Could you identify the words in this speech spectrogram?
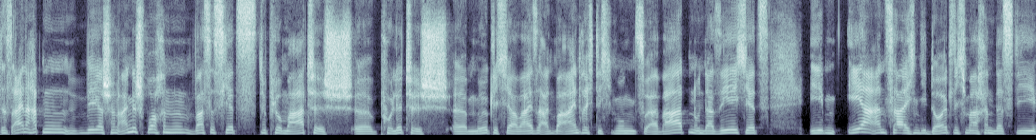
das eine hatten wir ja schon angesprochen, was ist jetzt diplomatisch, äh, politisch äh, möglicherweise an Beeinträchtigungen zu erwarten. Und da sehe ich jetzt eben eher Anzeichen, die deutlich machen, dass die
